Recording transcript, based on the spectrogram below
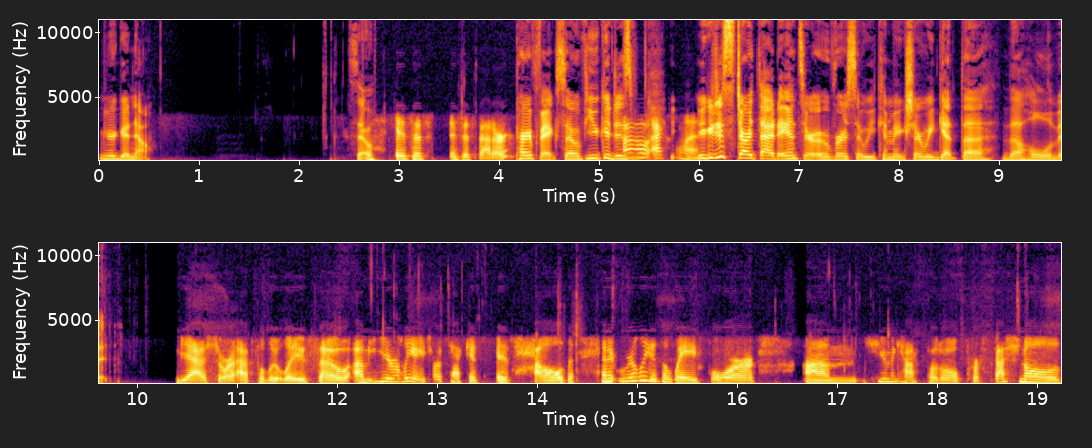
You're good now. So is this is this better? Perfect. So if you could just oh, excellent. you could just start that answer over so we can make sure we get the the whole of it. Yeah, sure, absolutely. So um, yearly HR Tech is, is held, and it really is a way for um, human capital professionals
